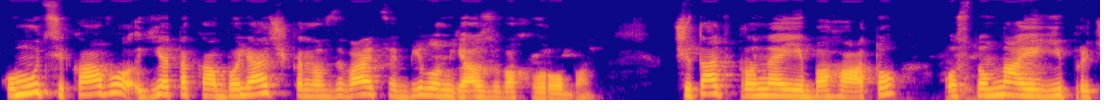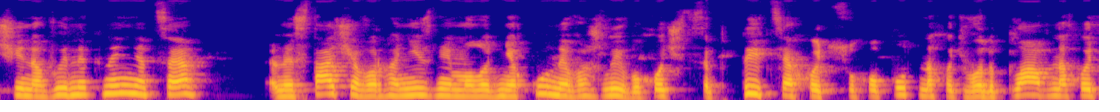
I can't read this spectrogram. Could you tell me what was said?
Кому цікаво, є така болячка, називається білом'язова хвороба. Читать про неї багато. Основна її причина виникнення це нестача в організмі молодняку, неважливо, хоч це птиця, хоч сухопутна, хоч водоплавна, хоч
